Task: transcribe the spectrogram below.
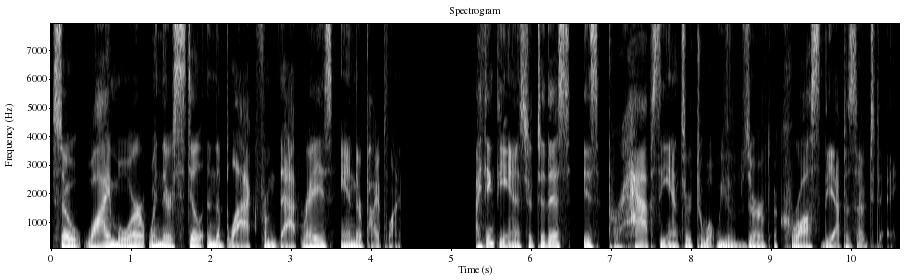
So, why more when they're still in the black from that raise and their pipeline? I think the answer to this is perhaps the answer to what we've observed across the episode today.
